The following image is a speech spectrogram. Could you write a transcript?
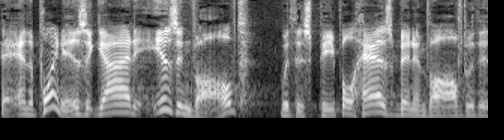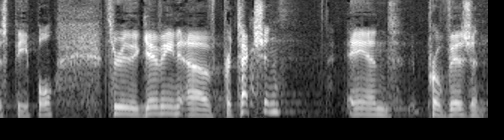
And the point is that God is involved with his people, has been involved with his people through the giving of protection and provision.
